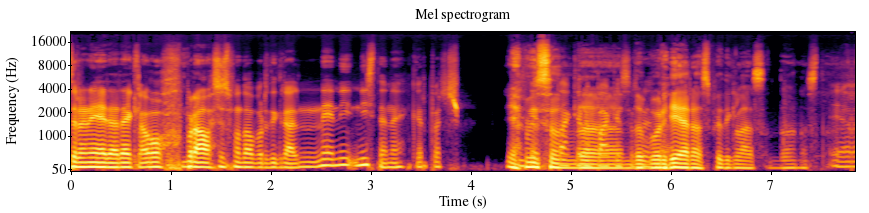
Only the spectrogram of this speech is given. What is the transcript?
trenerja rekla, oh, bravo, se smo dobro odigrali. Ne, ni, niste, ne, ker pač. Ja, mislim, da, da bo ne. Riera spet glasen danes. Ja,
